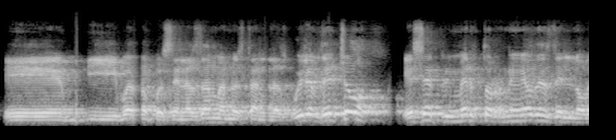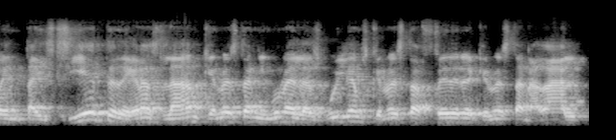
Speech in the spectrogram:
Eh, y bueno, pues en las damas no están las Williams. De hecho, es el primer torneo desde el 97 de Grand Slam que no está ninguna de las Williams, que no está Federer, que no está Nadal.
